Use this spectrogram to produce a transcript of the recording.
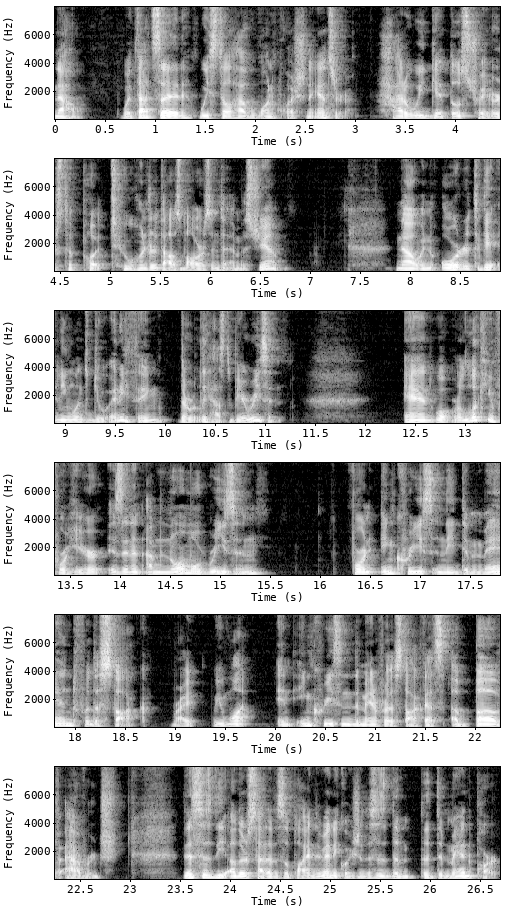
Now, with that said, we still have one question to answer how do we get those traders to put $200,000 into MSGM? Now, in order to get anyone to do anything, there really has to be a reason. And what we're looking for here is an abnormal reason for an increase in the demand for the stock, right? We want an increase in demand for the stock that's above average. This is the other side of the supply and demand equation. This is the, the demand part,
